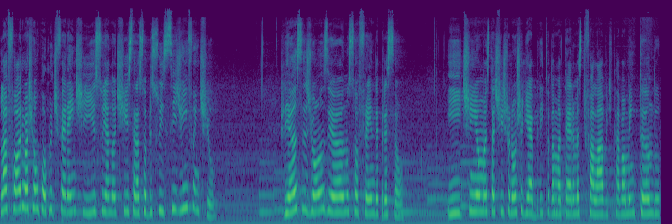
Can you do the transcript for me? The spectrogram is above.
Lá fora eu achei um pouco diferente isso, e a notícia era sobre suicídio infantil. Crianças de 11 anos sofrendo depressão. E tinha uma estatística, eu não cheguei a abrir toda a matéria, mas que falava que estava aumentando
